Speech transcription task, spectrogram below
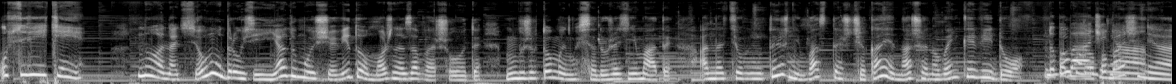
у світі. Ну а на цьому, друзі, я думаю, що відео можна завершувати. Ми вже втомилися дуже знімати. А на цьому тижні вас теж чекає наше новеньке відео. До побачення! До побачення!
